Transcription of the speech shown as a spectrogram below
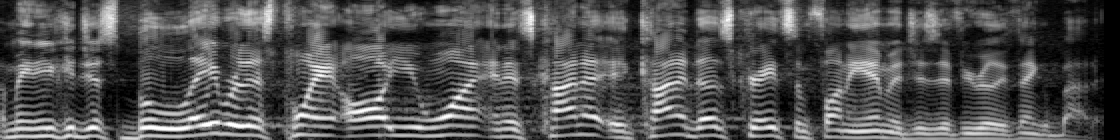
i mean, you could just belabor this point all you want, and it's kind of it kind of does create some funny images if you really think about it.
